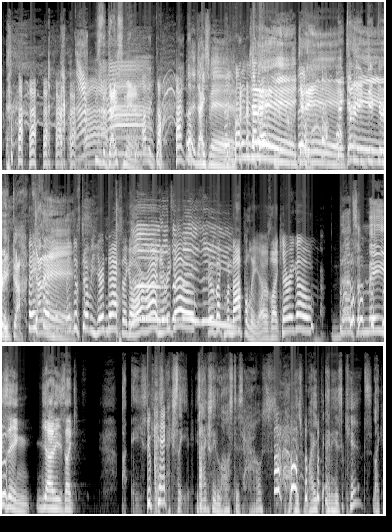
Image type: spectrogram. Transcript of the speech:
He's the dice man. I'm the, di- I'm the, The dice man. handing me the Johnny, dice. Johnny, Dickory, dickory, Johnny. dock. They, Got said, it. they just told me you're next. I go, No, all right, here we that's go. It was like amazing. Monopoly. I was like, here we go. That's amazing. Yeah, and he's like, uh, he's, You he's can't- actually he's actually lost his house, his wife, and his kids. Like,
